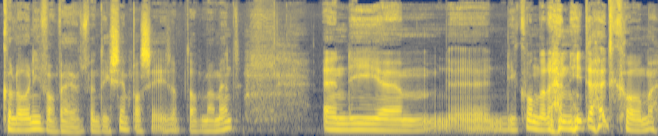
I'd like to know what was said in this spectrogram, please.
kolonie van 25 chimpansees op dat moment. En die, ehm, eh, die konden er niet uitkomen.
